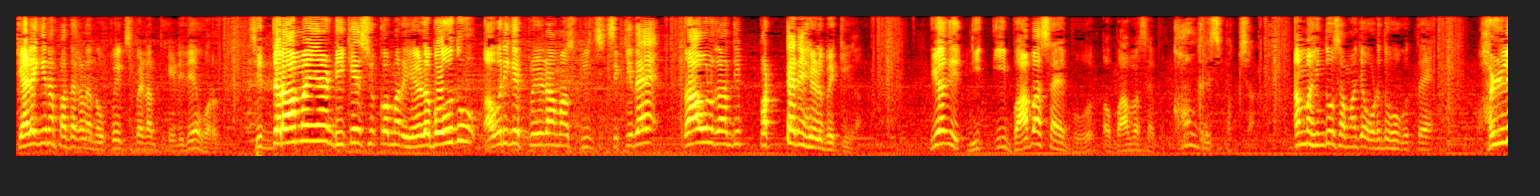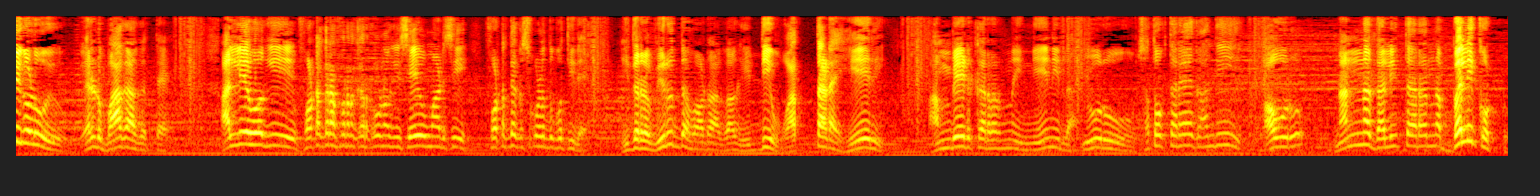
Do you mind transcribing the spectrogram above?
ಕೆಳಗಿನ ಪದಗಳನ್ನು ಉಪಯೋಗಿಸಬೇಡ ಅಂತ ಹೇಳಿದೆ ಹೊರತು. ಸಿದ್ದರಾಮಯ್ಯ, ಡಿ ಕೆ ಶಿವಕುಮಾರ್ ಹೇಳಬಹುದು, ಅವರಿಗೆ ಫ್ರೀಡಮ್ ಆಫ್ ಸ್ಪೀಚ್ ಸಿಕ್ಕಿದೆ, ರಾಹುಲ್ ಗಾಂಧಿ ಪಟ್ಟನೆ ಹೇಳಬೇಕೀಗ. ಹೀಗಾಗಿ ಈ- ಈ ಬಾಬಾ ಸಾಹೇಬು ಬಾಬಾ ಸಾಹೇಬ್ ಕಾಂಗ್ರೆಸ್ ಪಕ್ಷ. ನಮ್ಮ ಹಿಂದೂ ಸಮಾಜ ಒಡೆದು ಹೋಗುತ್ತೆ, ಹಳ್ಳಿಗಳು ಎರಡು ಭಾಗ ಆಗುತ್ತೆ ಅಲ್ಲೇ ಹೋಗಿ ಫೋಟೋಗ್ರಾಫರ್ನ ಕರ್ಕೊಂಡು ಹೋಗಿ ಸೇವ್ ಮಾಡಿಸಿ ಫೋಟೋ ತೆಗೆಸ್ಕೊಳ್ಳೋದು ಗೊತ್ತಿದೆ. ಇದರ ವಿರುದ್ಧ ಹೋರಾಡುವಾಗ ಇಡೀ ಒತ್ತಡ ಹೇರಿ ಅಂಬೇಡ್ಕರನ್ನು ಇನ್ನೇನಿಲ್ಲ. ಇವರು ಸತ್ತೋಗ್ತಾರೆ ಗಾಂಧಿ. ಅವರು ನನ್ನ ದಲಿತರನ್ನ ಬಲಿ ಕೊಟ್ಟು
